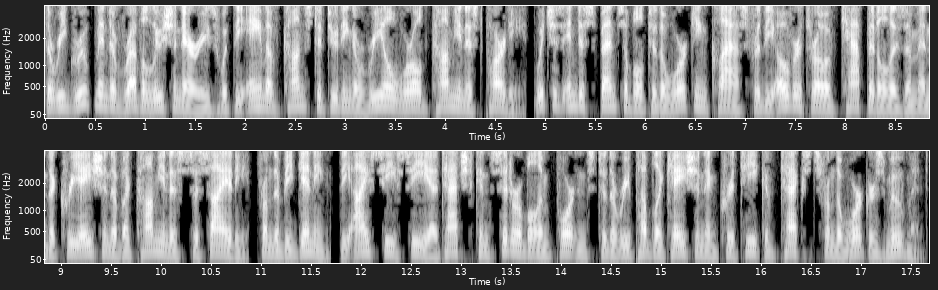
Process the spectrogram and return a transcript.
The regroupment of revolutionaries with the aim of constituting a real world communist party, which is indispensable to the working class for the overthrow of capitalism and the creation of a communist society. From the beginning, the ICC attached considerable importance to the republication and critique of texts from the workers' movement.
